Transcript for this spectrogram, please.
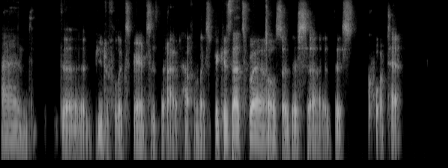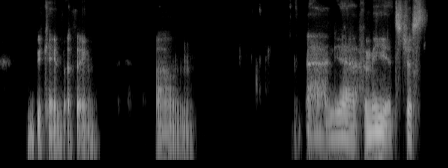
and the beautiful experiences that I would have on this, because that's where also this uh, this quartet became a thing. Um, and yeah, for me, it's just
